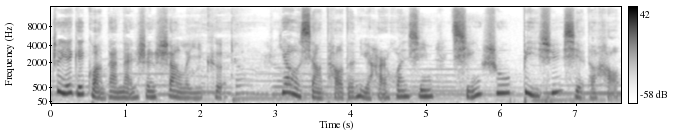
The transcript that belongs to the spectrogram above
这也给广大男生上了一课：要想讨得女孩欢心，情书必须写得好。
